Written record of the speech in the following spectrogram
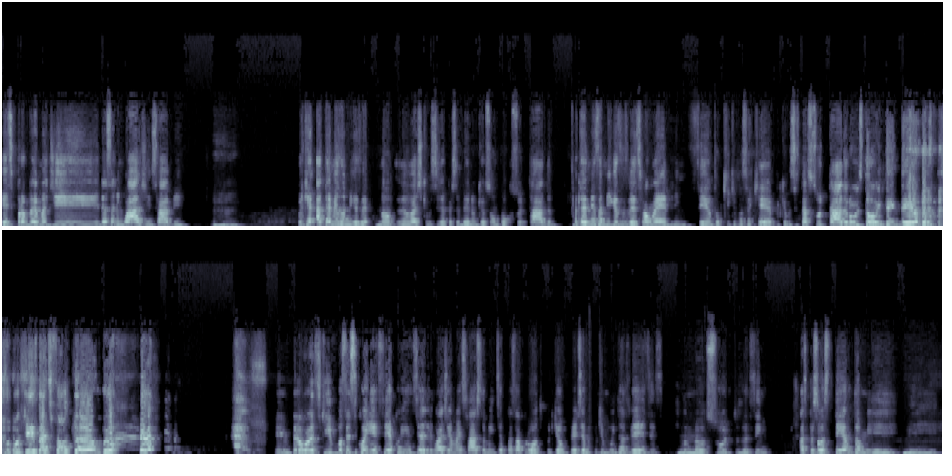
esse problema de, dessa linguagem, sabe? Uhum. Porque até minhas amigas, não, eu acho que vocês já perceberam que eu sou um pouco surtada. Até minhas amigas às vezes falam, Evelyn, senta, o que, que você quer? Porque você está surtada, eu não estou entendendo o que está te faltando. então, acho que você se conhecer, conhecer a linguagem é mais fácil também de você passar para o outro. Porque eu percebo que muitas vezes, nos meus surtos, assim, as pessoas tentam me, me,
